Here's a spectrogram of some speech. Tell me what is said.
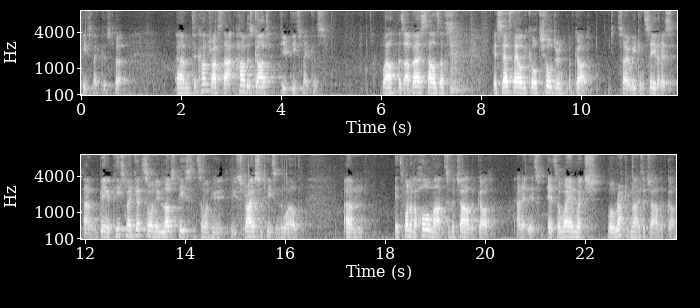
peacemakers. But um, to contrast that, how does God view peacemakers? Well, as our verse tells us, it says they will be called children of God. So we can see that it's um, being a peacemaker, someone who loves peace, and someone who, who strives for peace in the world. Um, it's one of the hallmarks of a child of God, and it, it's, it's a way in which we'll recognize a child of God.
